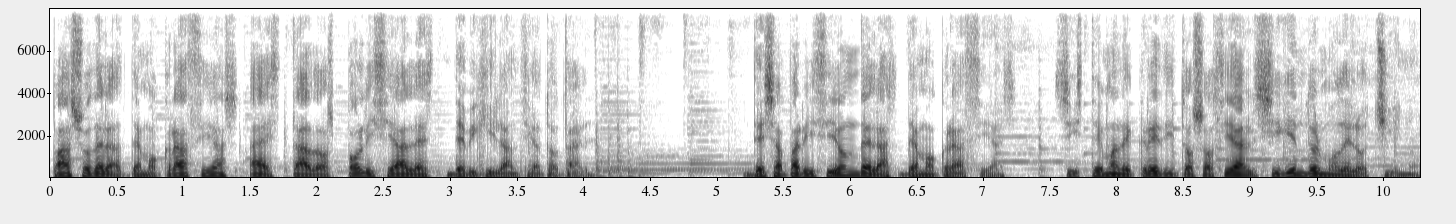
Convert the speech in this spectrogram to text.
paso de las democracias a estados policiales de vigilancia total. Desaparición de las democracias, sistema de crédito social siguiendo el modelo chino.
